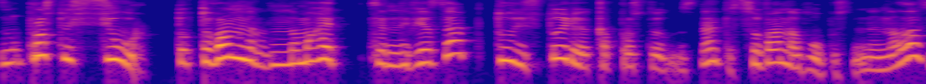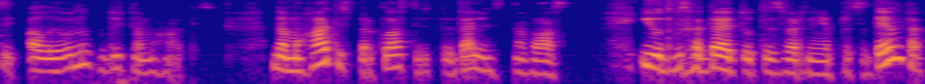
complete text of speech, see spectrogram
ну, просто сюр. Тобто вам на- намагаються нав'язати ту історію, яка просто, знаєте, сова на глобус не налазить, але вони будуть намагатись. Намагатись перекласти відповідальність на вас. І от ви згадаєте тут і звернення президента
